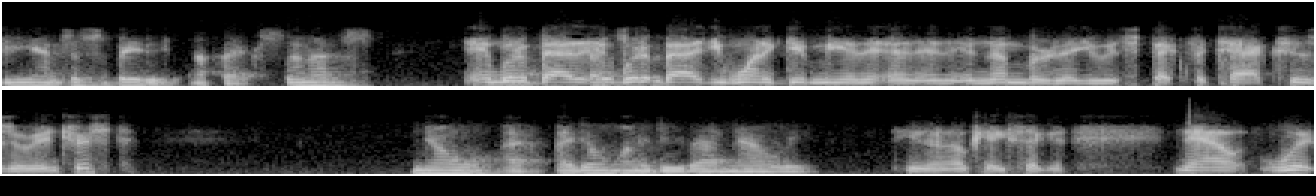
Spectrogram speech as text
the anticipated CapEx. And that's. And what about what about you want to give me a, number that you expect for taxes or interest? No, I, I don't want to do that now, Lee you know, okay, second. Now, what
